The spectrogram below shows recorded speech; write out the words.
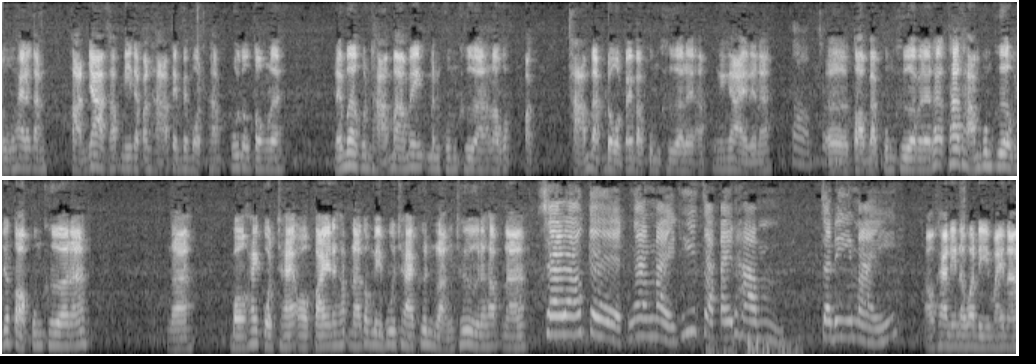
ดูให้แล้วกันผ่านยากครับ มีแต่ปัญหาเต็มไปหมดครับ พูดตรงๆเลยในเมื่อคุณถามมาไม่มันคุมเครือ เราก็ปะถามแบบโดดไปแบบคุมเครือเลยอะง่าย ๆ เลยนะตอบใช่ไหมเออตอบแบบคุมเครือไปเลย ถ้าถ้าถามคุมเครือผมจะตอบคุมเครือนะ นะ บอกให้กดแชร์ออกไปนะครับ นะ ต้องมีผู้แชร์ขึ้นหลังชื่อนะครับนะ แชร์แล้วเกดงานใหม่ที่จะไปทำจะดีไหม เอาแค่นี้นะว่าดีไหมนะ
